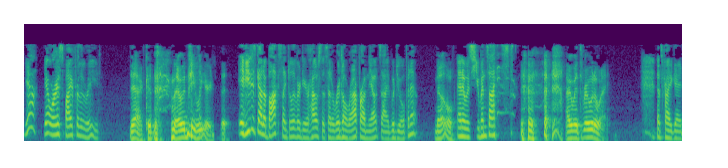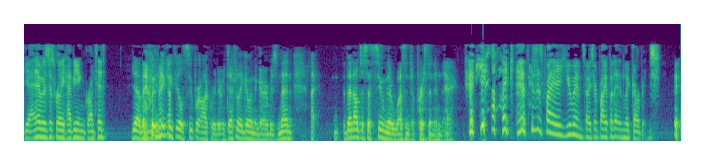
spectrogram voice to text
Yeah, yeah, or a spy for Lou Reed. Yeah, could that would be weird. If you just got a box like delivered to your house that said original wrapper on the outside, would you open it? no, And it was human sized? I would throw it away. That's probably good, yeah. And it was just really heavy and grunted. Yeah, that would make me feel super awkward. It would definitely go in the garbage, and then I, then I'll just assume there wasn't a person in there. yeah, like this is probably a human, so I should probably put it in the garbage. but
